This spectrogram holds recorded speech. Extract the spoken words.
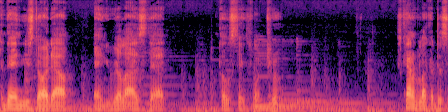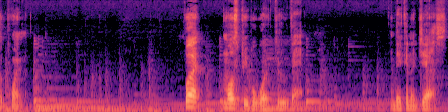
And then you start out and you realize that those things weren't true. It's kind of like a disappointment. But most people work through that. They can adjust.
